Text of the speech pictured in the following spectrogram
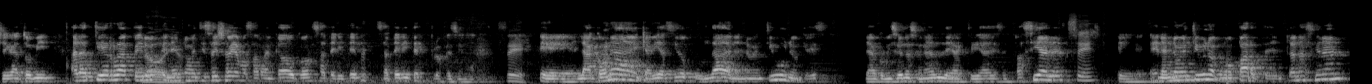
llega Tommy a la Tierra, pero en el 96 ya habíamos arrancado con satélites, satélites profesionales. Sí. Eh, la CONAE, que había sido fundada en el 91, que es la Comisión Nacional de Actividades Espaciales, eh, en el 91, como parte del Plan Nacional,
